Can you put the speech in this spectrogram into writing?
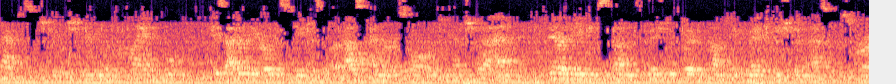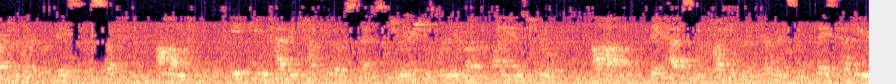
practice situation with a client who is either in the early stages of Alzheimer's or dementia, and there may be some, some issues with um, taking medication as prescribed on a regular basis. So, um, if you have encountered those types of situations where you've got a client who um, they have some cognitive impairments in place, have you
